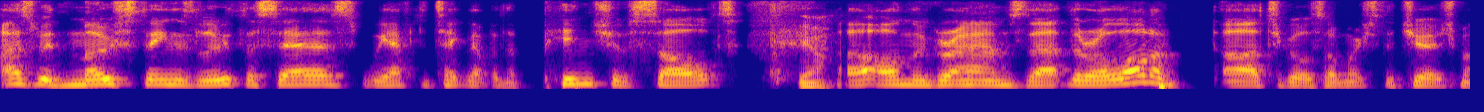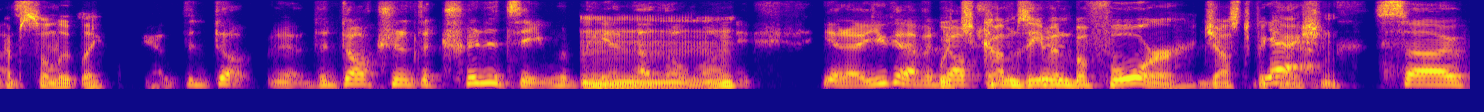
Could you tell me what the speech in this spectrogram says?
As with most things, Luther says we have to take that with a pinch of salt, Yeah. uh, on the grounds that there are a lot of articles on which the church must. Absolutely, You know, the, doc, you know, the doctrine of the Trinity would be another Mhm. one. You know, you could have a which comes even before justification. so,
